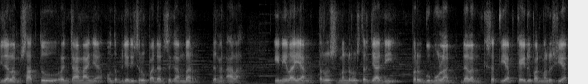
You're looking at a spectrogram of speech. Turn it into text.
di dalam satu rencananya untuk menjadi serupa dan segambar dengan Allah. Inilah yang terus-menerus terjadi pergumulan dalam setiap kehidupan manusia.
